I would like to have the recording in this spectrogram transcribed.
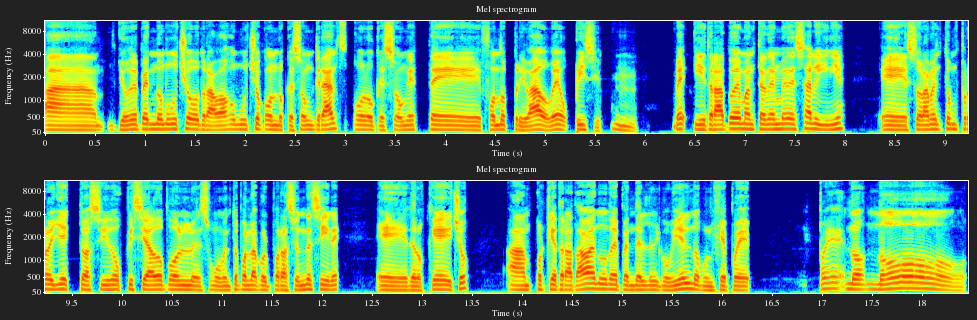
Ah, yo dependo mucho, trabajo mucho con lo que son grants o lo que son este fondos privados, ¿ves? Auspicio. Mm. Y trato de mantenerme de esa línea. Eh, solamente un proyecto ha sido auspiciado por, en su momento por la Corporación de Cine, eh, de los que he hecho, ah, porque trataba de no depender del gobierno, porque pues, pues no, no,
